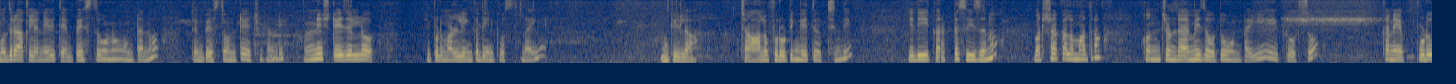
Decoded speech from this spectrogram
ముదురాకులు అనేవి తెంపేస్తూ ఉంటాను. తెంపేస్తూ ఉంటే చూడండి అన్ని స్టేజుల్లో ఇప్పుడు మళ్ళీ ఇంకా దీనికి వస్తున్నాయి. ఇంక ఇలా చాలా ఫ్రూటింగ్ అయితే వచ్చింది. ఇది కరెక్ట్ సీజను. వర్షాకాలం మాత్రం కొంచెం డ్యామేజ్ అవుతూ ఉంటాయి ఈ ఫ్రూట్స్. కానీ ఎప్పుడూ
